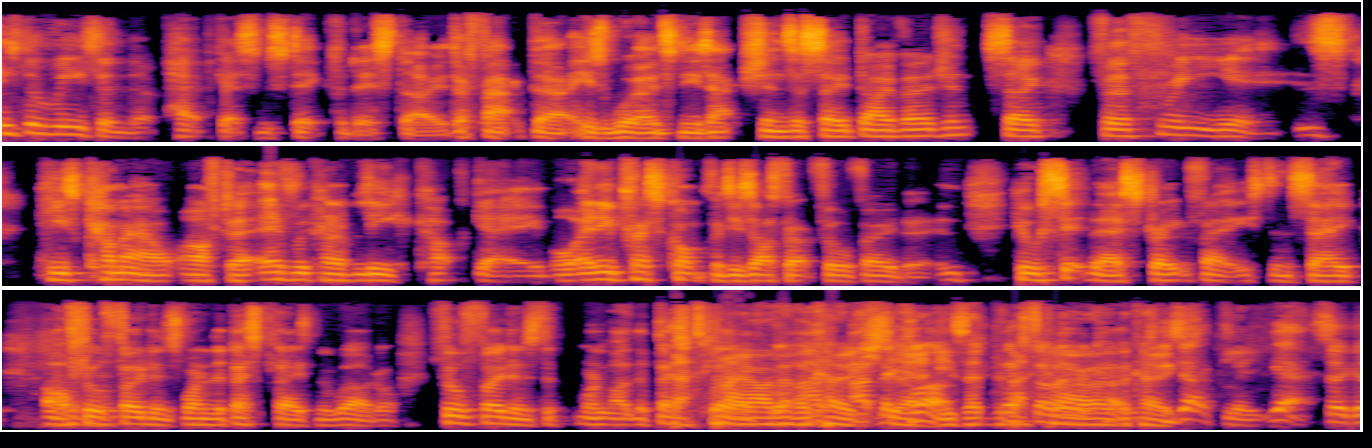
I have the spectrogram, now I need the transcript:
Is the reason that Pep gets some stick for this, though, the fact that his words and his actions are so divergent. So for three years, he's come out after every kind of League Cup game or any press conference he's asked about Phil Foden. He'll sit there straight faced and say, "Oh, Phil Foden's one of the best players in the world," or "Phil Foden's the, one like the best, Best player I've ever coached." At the Yeah, club. he's the best I've player I've ever coached." coached. Exactly. Yeah. So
